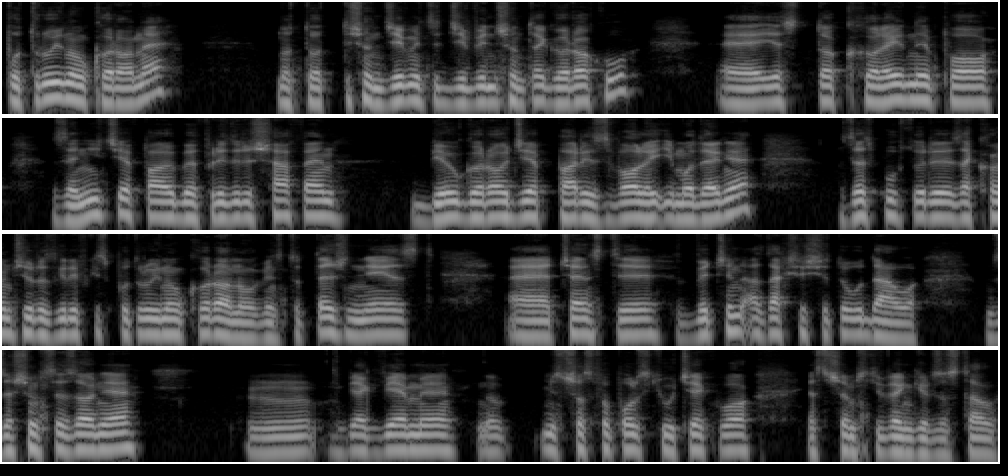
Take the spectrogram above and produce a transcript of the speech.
potrójną koronę, no to od 1990 roku e, jest to kolejny po Zenicie, VB Friedrichshafen, Białgorodzie, Paryż Wolej i Modenie zespół, który zakończy rozgrywki z potrójną koroną, więc to też nie jest e, częsty wyczyn, a Zaksie się to udało. W zeszłym sezonie, mm, jak wiemy, no, Mistrzostwo Polski uciekło, Jastrzębski Węgier został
